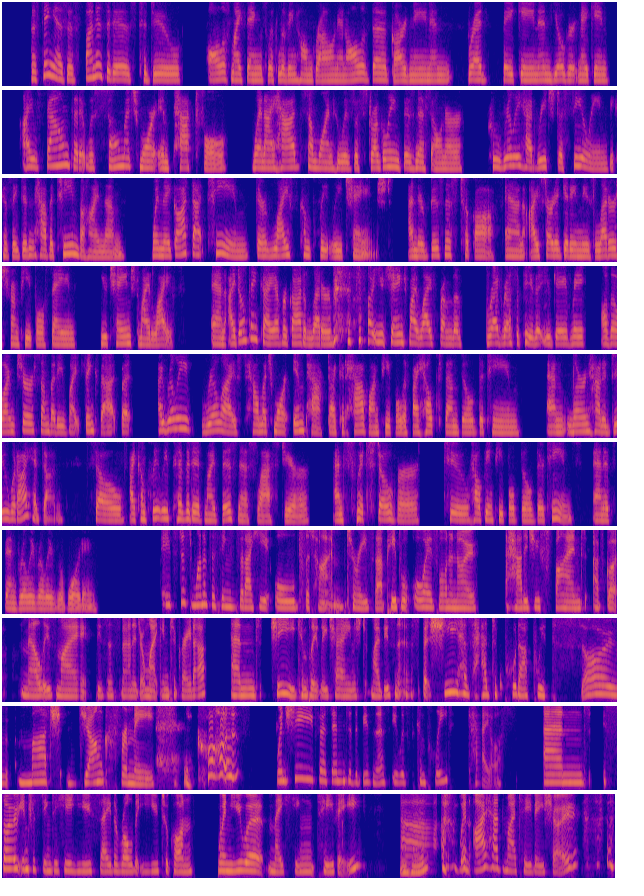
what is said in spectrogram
the thing is, as fun as it is to do all of my things with living homegrown and all of the gardening and bread baking and yogurt making, I found that it was so much more impactful when I had someone who is a struggling business owner who really had reached a ceiling because they didn't have a team behind them. When they got that team, their life completely changed and their business took off. And I started getting these letters from people saying, You changed my life. And I don't think I ever got a letter about you changed my life from the bread recipe that you gave me, although I'm sure somebody might think that. But I really realized how much more impact I could have on people if I helped them build the team and learn how to do what I had done. So I completely pivoted my business last year and switched over to helping people build their teams. And it's been really, really rewarding. It's just one of the things that I hear all the time, Teresa. People always want to know how did you find? I've got Mel is my business manager, my integrator and she completely changed my business but she has had to put up with so much junk from me because when she first entered the business it was complete chaos and so interesting to hear you say the role that you took on when you were making TV Mm-hmm. Uh, when I had my TV show,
